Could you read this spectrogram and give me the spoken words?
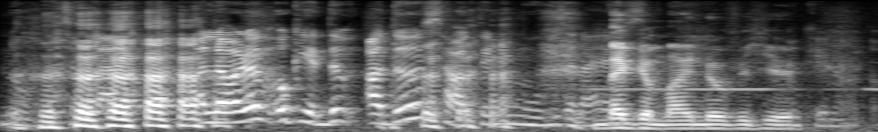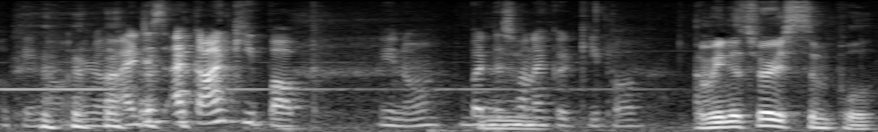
no, a lie. a lot of okay, the other South Indian movies that I have Mega mind over here. Okay, no, okay, no, no. I just I can't keep up, you know. But this Mm. one I could keep up. I mean, it's very simple.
